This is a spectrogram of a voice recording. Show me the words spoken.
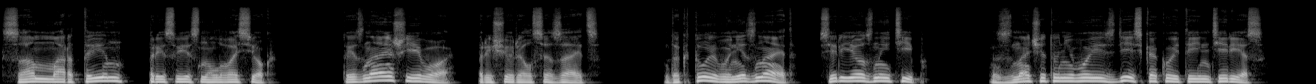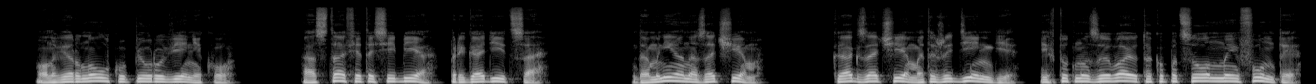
«Сам Мартын?» — присвистнул Васек. «Ты знаешь его?» — прищурился Заяц. «Да кто его не знает? Серьезный тип. Значит, у него и здесь какой-то интерес». Он вернул купюру венику. «Оставь это себе, пригодится». «Да мне она зачем?» «Как зачем? Это же деньги. Их тут называют оккупационные фунты.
